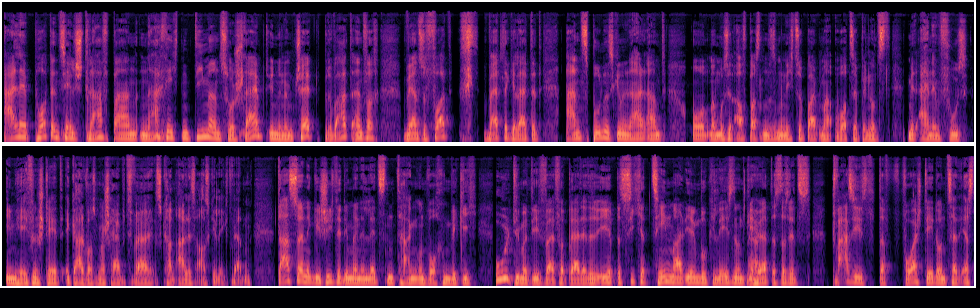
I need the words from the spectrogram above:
alle potenziell strafbaren Nachrichten, die man so schreibt, in einem Chat, privat einfach, werden sofort weitergeleitet ans Bundeskriminalamt und man muss halt aufpassen, dass man nicht, sobald man WhatsApp benutzt, mit einem Fuß im Häfen steht, egal was man schreibt, weil es kann alles ausgelegt werden. Das ist so eine Geschichte, die mir in den letzten Tagen und Wochen wirklich ultimativ weit verbreitet. Also ich habe das sicher zehnmal irgendwo gelesen und gehört, ja. dass das jetzt quasi davor steht und seit 1.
